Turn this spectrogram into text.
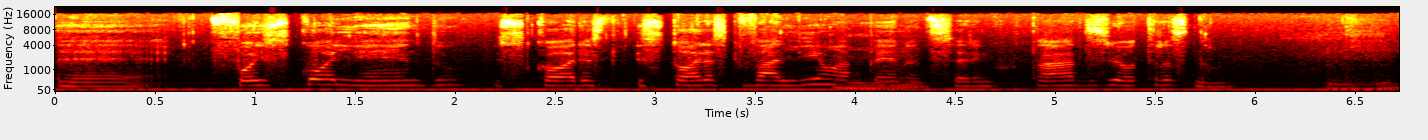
é, foi escolhendo histórias, histórias que valiam uhum. a pena de serem contadas e outras não. Uhum.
